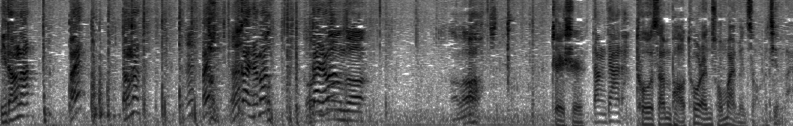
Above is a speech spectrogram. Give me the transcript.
你等等，哎，等等，哎，干什么？干什么？胖子，好了，这时，当家的秃三炮突然从外面走了进来。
